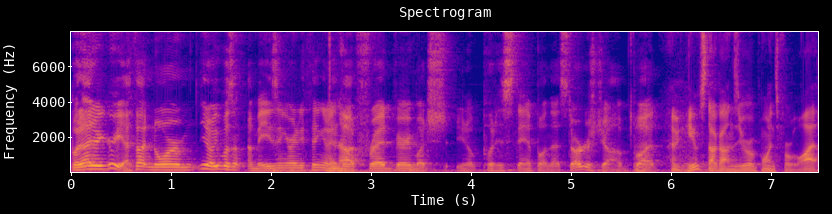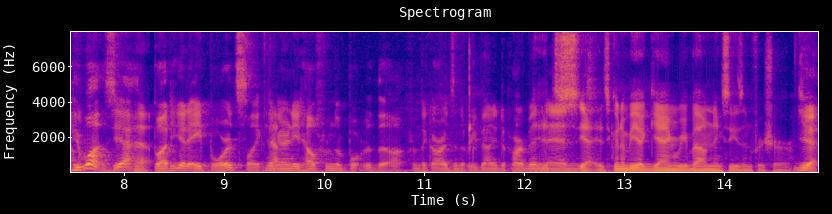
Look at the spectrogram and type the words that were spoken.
But I agree. I thought Norm, you know, he wasn't amazing or anything, and I No. thought Fred very much, you know, put his stamp on that starter's job. But I mean, he was stuck on zero points for a while. he was, yeah. Yeah. But he had eight boards. Like they're Yeah. gonna need help from the, board, the from the guards in the rebounding department. It's and yeah, it's going to be a gang rebounding season for sure. yeah.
